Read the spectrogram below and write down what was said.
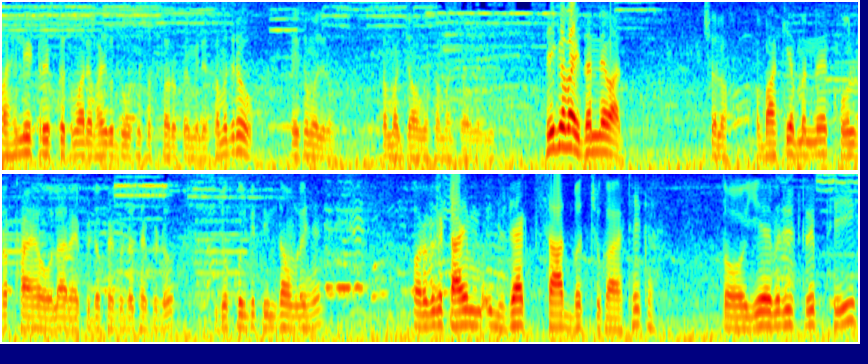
पहली ट्रिप के तुम्हारे भाई को दो सौ सत्तर रुपये मिले। समझ रहे हो? नहीं समझ रहे हो? समझ जाओगे समझ जाओगे जी। ठीक है भाई, धन्यवाद। चलो, और बाकी अब मैंने खोल रखा है ओला रेपिडो फेपिडो सेपिडो जो कुछ भी तीन मामले हैं। और अभी का टाइम एग्जैक्ट सात बज चुका है, ठीक है? तो ये मेरी ट्रिप थी,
